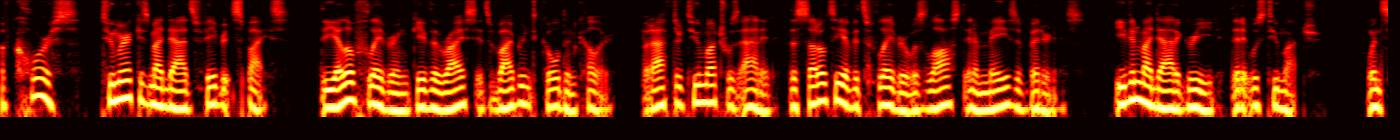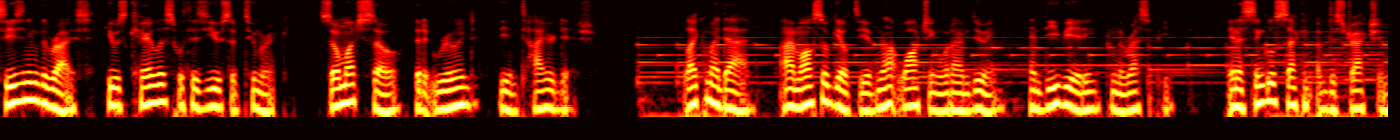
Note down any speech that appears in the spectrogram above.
Of course! Turmeric is my dad's favorite spice. The yellow flavoring gave the rice its vibrant golden color, but after too much was added, the subtlety of its flavor was lost in a maze of bitterness. Even my dad agreed that it was too much. When seasoning the rice, he was careless with his use of turmeric, so much so that it ruined the entire dish. Like my dad, I am also guilty of not watching what I am doing and deviating from the recipe. In a single second of distraction,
